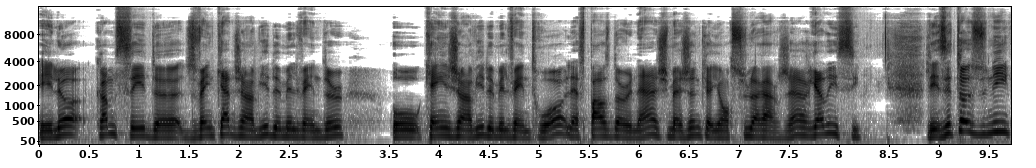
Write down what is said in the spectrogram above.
Et là, comme c'est du 24 janvier 2022 au 15 janvier 2023, l'espace d'un an, j'imagine qu'ils ont reçu leur argent. Regardez ici. Les États-Unis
